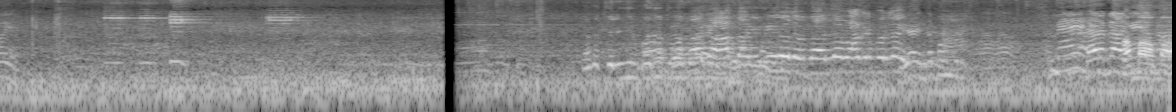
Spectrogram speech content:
ಹೋಯ್ ஆமா ஆமா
